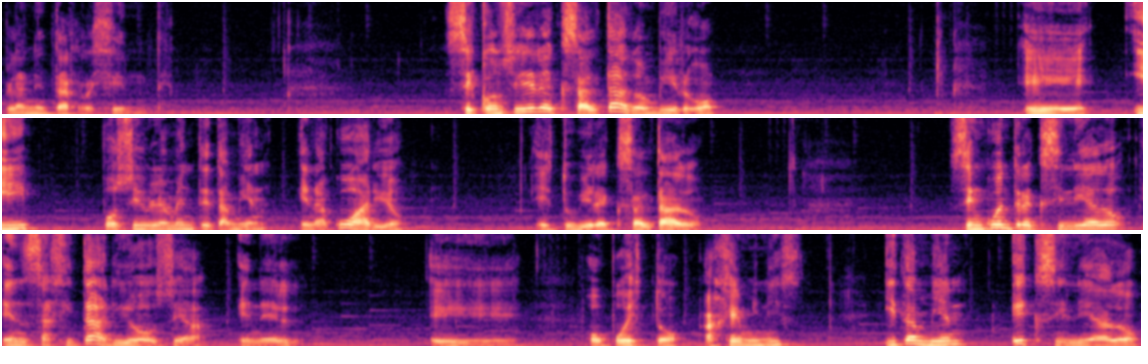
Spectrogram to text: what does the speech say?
planeta regente. Se considera exaltado en Virgo eh, y posiblemente también en Acuario estuviera exaltado se encuentra exiliado en Sagitario, o sea, en el eh, opuesto a Géminis, y también exiliado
